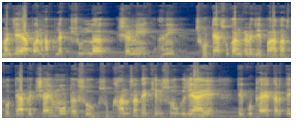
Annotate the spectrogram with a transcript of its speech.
म्हणजे आपण आपल्या क्षुल्लक क्षणिक आणि छोट्या सुखांकडे जे पाहत असतो त्यापेक्षाही मोठं सुख. सुखांचं देखील सुख जे आहे ते कुठं आहे तर ते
